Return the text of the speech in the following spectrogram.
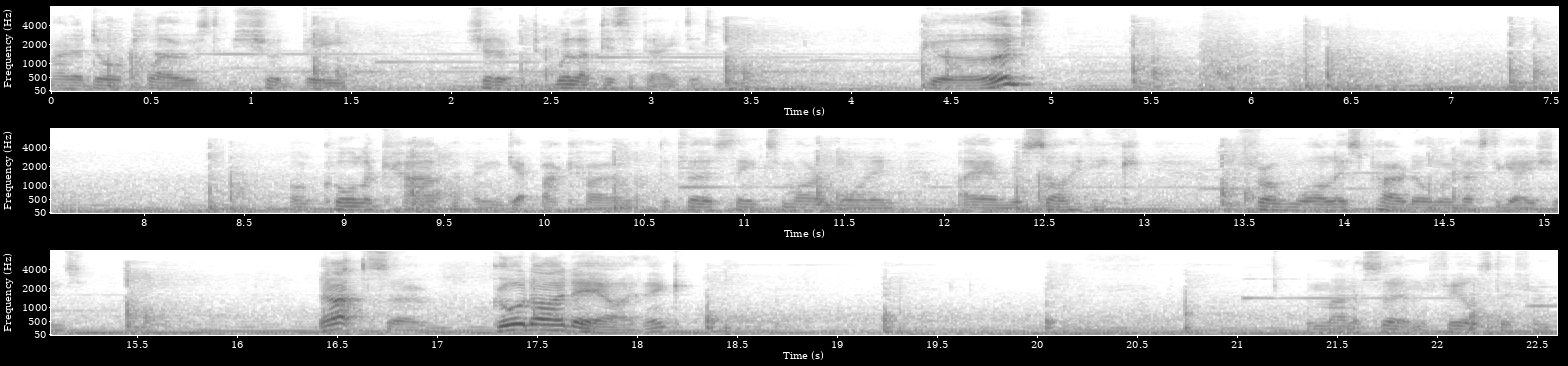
manor door closed should be should have will have dissipated. Good. I'll call a cab and get back home. The first thing tomorrow morning, I am resigning from Wallace Paranormal Investigations. That's a good idea, I think. The manor certainly feels different.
